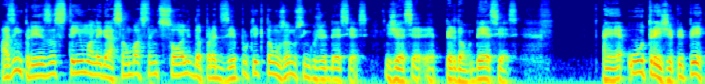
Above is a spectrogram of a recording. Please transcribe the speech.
as empresas têm uma alegação bastante sólida para dizer por que estão usando o 5G DSS, GS, é, perdão, DSS. É, o 3GPP,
